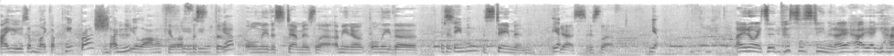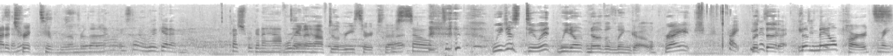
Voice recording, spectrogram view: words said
I use them like a paintbrush. I peel off. Mm-hmm. Peel off the, the yep. only the stem is left. I mean, only the The stamen? The stamen, Yep. yes, is left. Yep. I know it's a pistil stamen. I, I, I had a it? trick to remember that. Oh, We're gonna, gosh, we're gonna have We're to. gonna have to research We're that. so we just do it. We don't know the lingo, right? right. you But just the do it. You the male parts, Right.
